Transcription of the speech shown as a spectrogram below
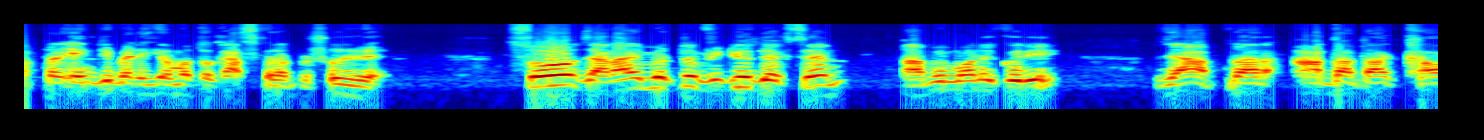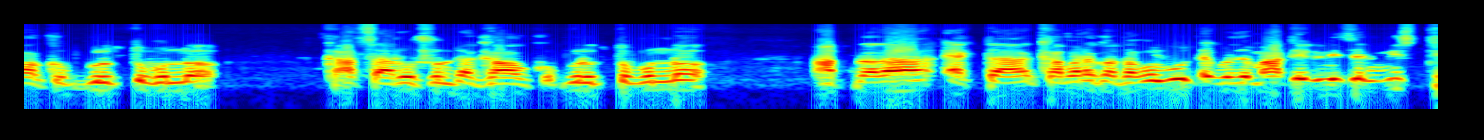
আপনার অ্যান্টিবায়োটিকের মতো কাজ করে আপনার শরীরে। সো যারা এই ভিডিও দেখছেন, আমি মনে করি যে আপনার আদাটা খাওয়া খুব গুরুত্বপূর্ণ, কাঁচা রসুনটা খাওয়া খুব গুরুত্বপূর্ণ। আপনারা একটা খাবারের কথা বলব দেখব যে মাটির নিচের মিষ্টি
